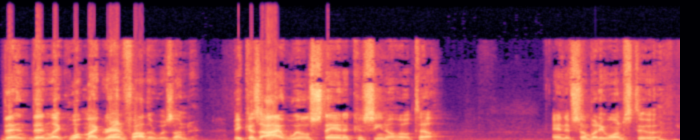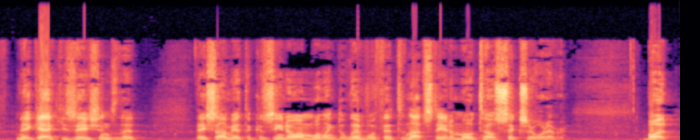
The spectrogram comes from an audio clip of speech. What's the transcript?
than than like what my grandfather was under because I will stay in a casino hotel. And if somebody wants to make accusations that they saw me at the casino, I'm willing to live with it to not stay at a Motel 6 or whatever. But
